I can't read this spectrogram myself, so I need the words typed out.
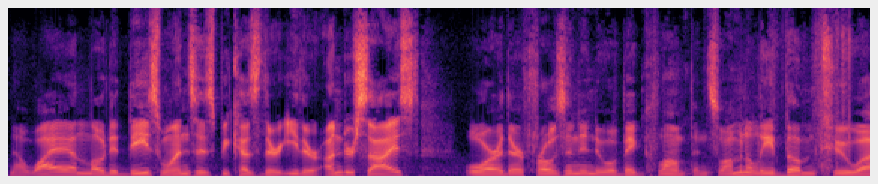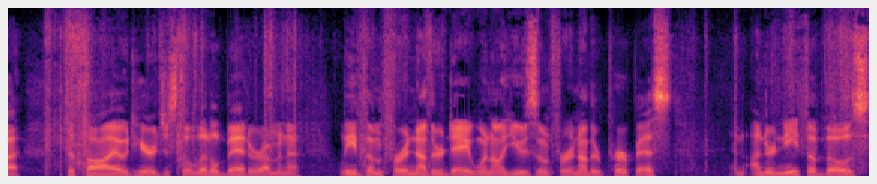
Now, why I unloaded these ones is because they're either undersized or they're frozen into a big clump. And so I'm going to leave them to, uh, to thaw out here just a little bit, or I'm going to leave them for another day when I'll use them for another purpose. And underneath of those,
